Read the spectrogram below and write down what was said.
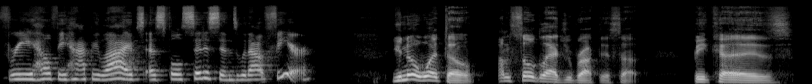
free, healthy, happy lives as full citizens without fear. You know what though? I'm so glad you brought this up because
